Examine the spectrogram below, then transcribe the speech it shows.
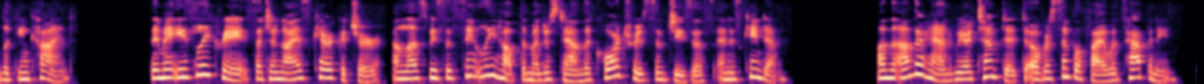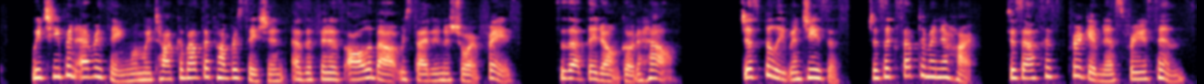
looking kind. They may easily create such a nice caricature unless we succinctly help them understand the core truths of Jesus and his kingdom. On the other hand, we are tempted to oversimplify what's happening. We cheapen everything when we talk about the conversation as if it is all about reciting a short phrase so that they don't go to hell. Just believe in Jesus. Just accept Him in your heart. Just ask His forgiveness for your sins.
